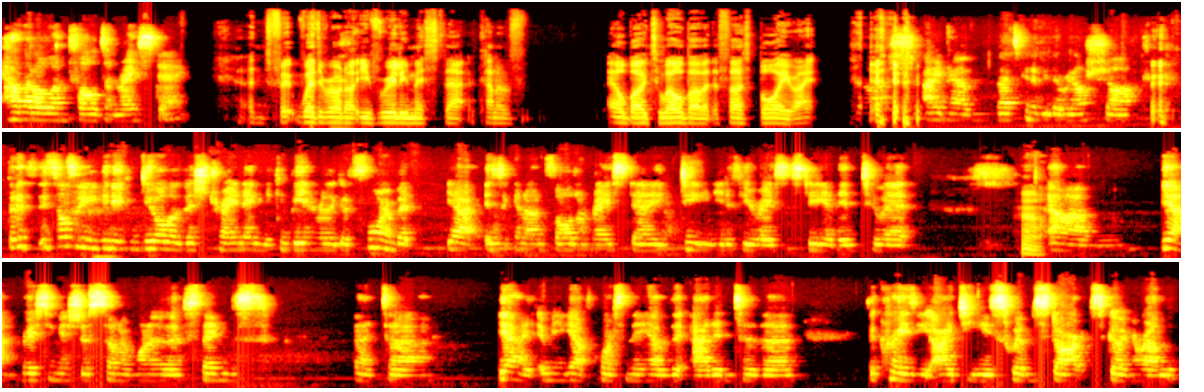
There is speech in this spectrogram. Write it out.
how that all unfolds on race day. And whether or not you've really missed that kind of elbow to elbow at the first buoy, right gosh, I know that's going to be the real shock. But it's, it's also you know you can do all of this training, and you can be in really good form, but yeah, is it going to unfold on race day? Do you need a few races to get into it? Huh. Um, yeah, racing is just sort of one of those things that, uh, yeah, I mean, yeah, of course, and they have the add into the the crazy ITU swim starts, going around the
